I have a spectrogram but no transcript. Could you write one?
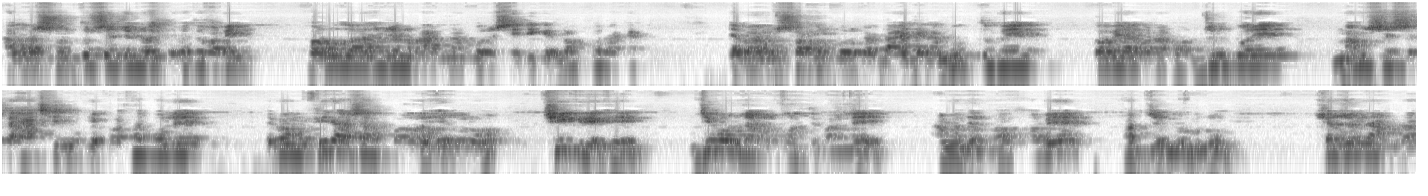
আল্লাহ সন্তোষের জন্য হতে- হবে, ফরজ আজম যেন রাগ না করে সেদিকে লক্ষ্য রাখা এবং সকল প্রকার দায় জায়গা মুক্ত হয়ে কবিরা গোনা বর্জন করে, মানুষের সাথে হাসি মুখে কথা বলে এবং ফিরে আসার পর এগুলো ঠিক রেখে জীবন যাপন করতে পারলে আমাদের হজ হবে হজ্জের মগ্রুম সেজন্য আমরা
